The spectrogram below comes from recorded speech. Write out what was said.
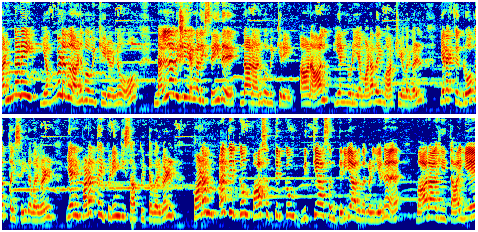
தண்டனை எவ்வளவு அனுபவிக்கிறேனோ நல்ல விஷயங்களை செய்து நான் அனுபவிக்கிறேன். ஆனால் என்னுடைய மனதை மாற்றியவர்கள் எனக்கு துரோகத்தை செய்தவர்கள் என் பணத்தை பிடுங்கி சாப்பிட்டவர்கள் பணம் பணத்திற்கும் பாசத்திற்கும் வித்தியாசம் தெரியாதவர்கள் என வாராகி தாயே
